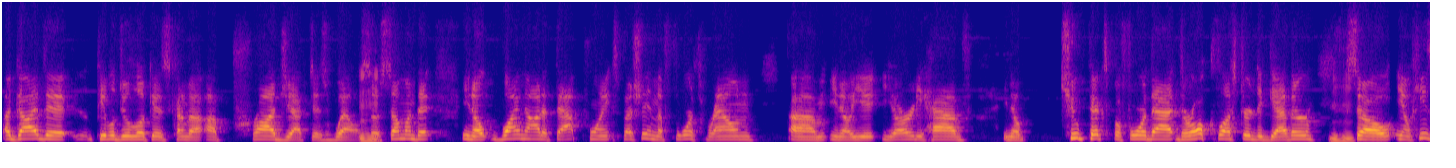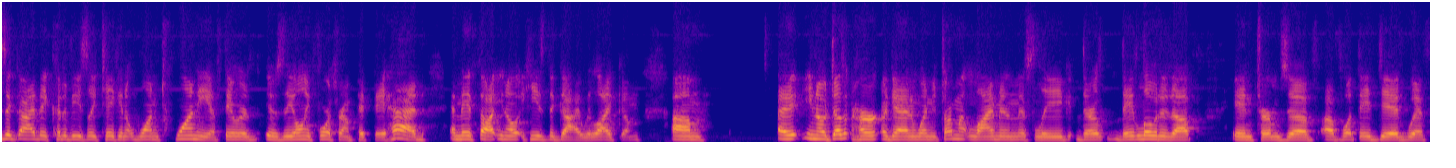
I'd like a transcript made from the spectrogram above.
a guy that people do look as kind of a, a project as well. Mm-hmm. So someone that you know why not at that point, especially in the fourth round. Um, you know, you you already have you know two picks before that. They're all clustered together. Mm-hmm. So, you know, he's a guy they could have easily taken at 120 if they were, it was the only fourth round pick they had. And they thought, you know, he's the guy. We like him. Um, I, you know, it doesn't hurt again when you're talking about linemen in this league. They're they loaded up in terms of of what they did with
